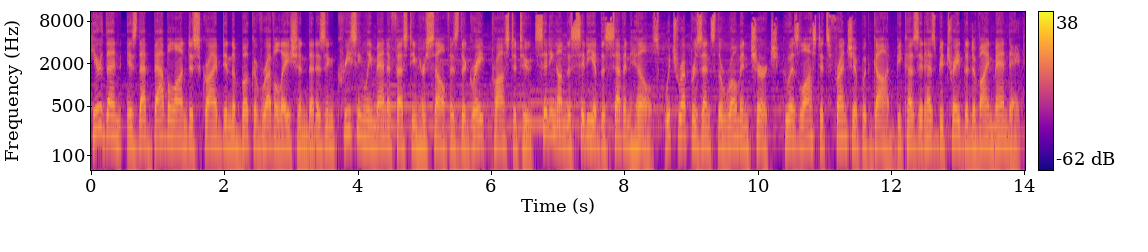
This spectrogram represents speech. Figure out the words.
Here then, is that Babylon described in the book of Revelation that is increasingly manifesting herself as the great prostitute sitting on the city of the seven hills, which represents the Roman Church, who has lost its friendship with God because it has betrayed the divine mandate.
